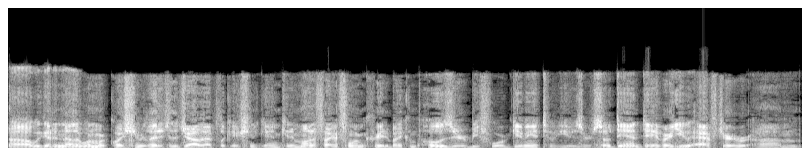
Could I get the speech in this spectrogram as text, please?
Uh, we got another one more question related to the job application again. Can it modify a form created by Composer before giving it to a user? So Dan, Dave, are you after um,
